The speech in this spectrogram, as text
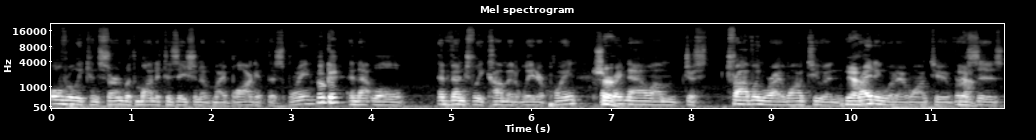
overly concerned with monetization of my blog at this point. okay. And that will eventually come at a later point. Sure. But right now, I'm just traveling where I want to and Yeah. writing what I want to versus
